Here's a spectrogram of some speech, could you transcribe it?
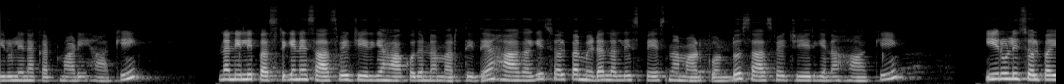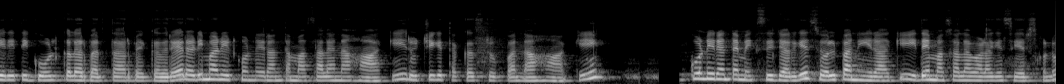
ಈರುಳ್ಳಿನ ಕಟ್ ಮಾಡಿ ಹಾಕಿ, ನಾನಿಲ್ಲಿ ಫಸ್ಟಿಗೆ ಸಾಸಿವೆ ಜೀರಿಗೆ ಹಾಕೋದನ್ನು ಮರ್ತಿದ್ದೆ. ಹಾಗಾಗಿ ಸ್ವಲ್ಪ ಮಿಡಲಲ್ಲಿ ಸ್ಪೇಸ್ನ ಮಾಡಿಕೊಂಡು ಸಾಸಿವೆ ಜೀರಿಗೆನ ಹಾಕಿ ಈರುಳ್ಳಿ ಸ್ವಲ್ಪ ಈ ರೀತಿ ಗೋಲ್ಡ್ ಕಲರ್ ಬರ್ತಾ ಇರಬೇಕಾದ್ರೆ ರೆಡಿ ಮಾಡಿ ಇಟ್ಕೊಂಡಿರೋಂಥ ಮಸಾಲೆನ ಹಾಕಿ, ರುಚಿಗೆ ತಕ್ಕಷ್ಟು ಉಪ್ಪನ್ನು ಹಾಕಿ ಇಟ್ಕೊಂಡಿರೋಂಥ ಮಿಕ್ಸಿ ಜಾರ್ಗೆ ಸ್ವಲ್ಪ ನೀರು ಹಾಕಿ, ಇದೇ ಮಸಾಲ ಒಳಗೆ ಸೇರಿಸ್ಕೊಂಡು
